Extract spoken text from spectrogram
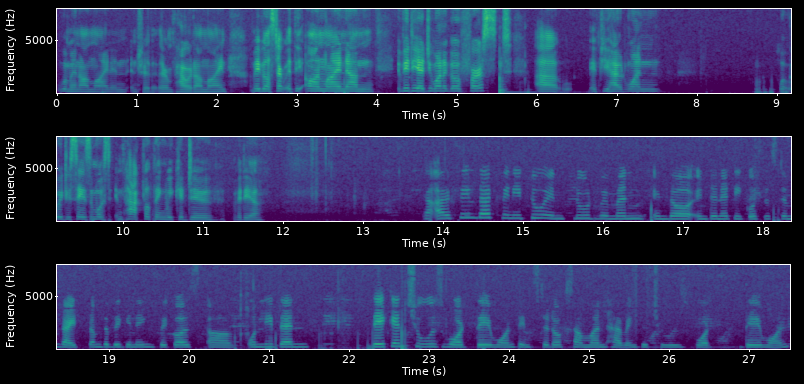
women online and ensure that they're empowered online? Maybe I'll start with the online. Um, Vidya, do you want to go first? Uh, if you had one, what would you say is the most impactful thing we could do, Vidya? Yeah, I feel that we need to include women in the internet ecosystem right from the beginning because uh, only then they can choose what they want instead of someone having to choose what they want.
